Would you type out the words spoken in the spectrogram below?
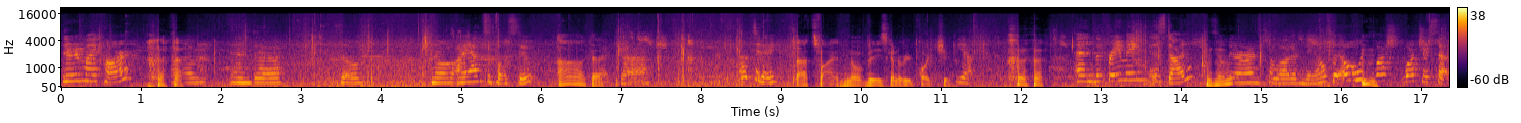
They're in my car, um, and uh, so no, I am supposed to, Oh, okay. but uh, not today. That's fine. Nobody's gonna report you. Yeah. and the framing is done, Mm-hmm. so there aren't a lot of nails. But always watch watch your step.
